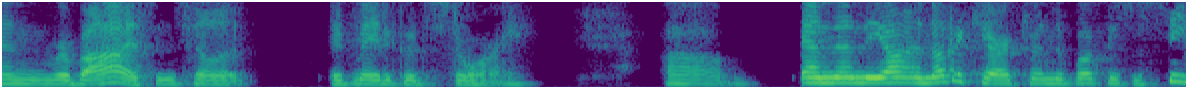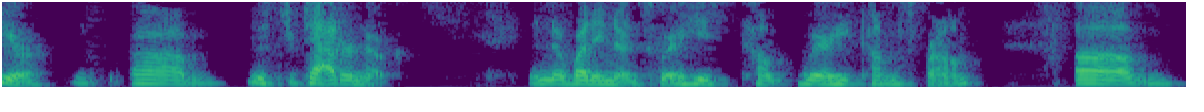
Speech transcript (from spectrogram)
and revise until it, it made a good story. Um, and then the another character in the book is a seer, um, Mr. Tatternook, and nobody knows where he's come where he comes from. Um,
